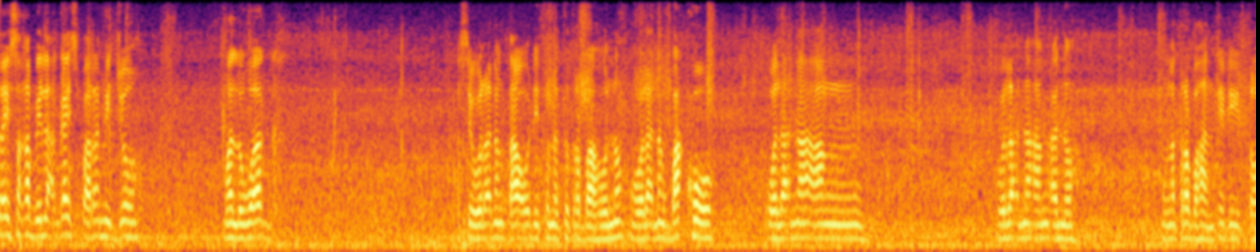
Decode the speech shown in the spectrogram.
tayo sa kabila guys para medyo maluwag. Kasi wala nang tao dito nagtatrabaho no. Wala nang bako, wala na ang wala na ang ano mga trabahante dito.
